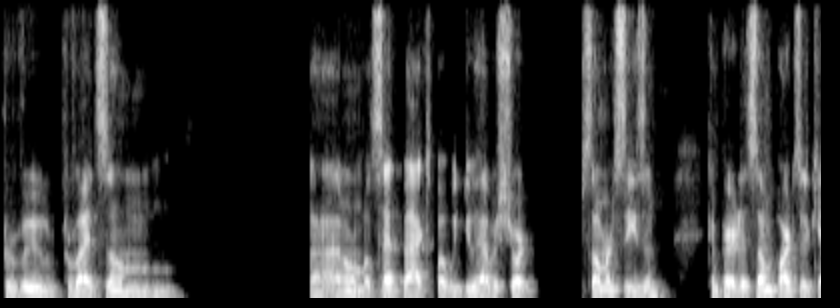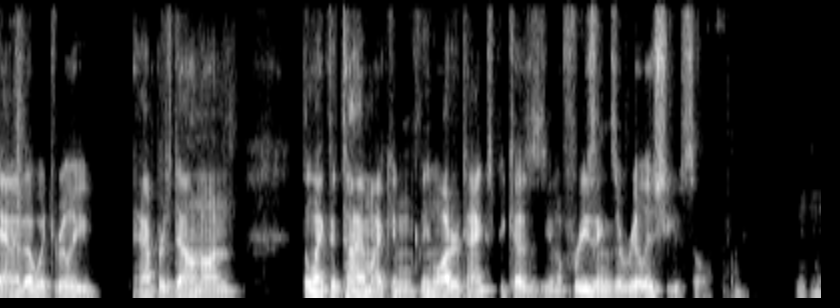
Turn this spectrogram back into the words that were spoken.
provide provide some uh, I don't know about setbacks, but we do have a short summer season compared to some parts of Canada, which really hampers down on the length of time I can clean water tanks because you know freezing is a real issue. So. Mm-hmm.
